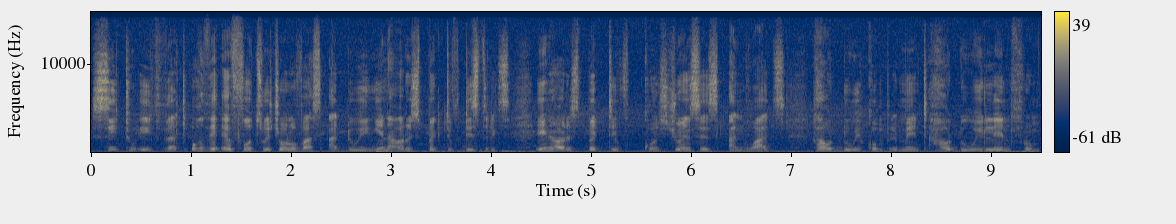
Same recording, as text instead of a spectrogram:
see to it that all the efforts which all of us are doing in our respective districts in our respective constituencies and wards how do we complement? How do we learn from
